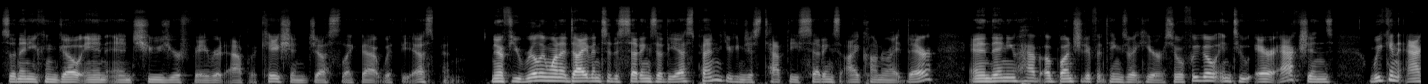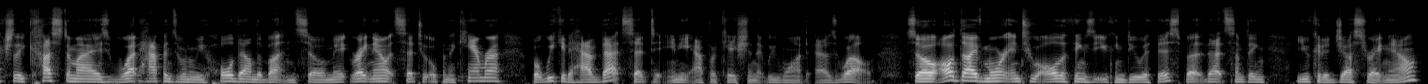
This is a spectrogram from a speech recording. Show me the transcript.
So then you can go in and choose your favorite application just like that with the S Pen. Now, if you really want to dive into the settings of the S Pen, you can just tap the settings icon right there. And then you have a bunch of different things right here. So if we go into Air Actions, we can actually customize what happens when we hold down the button. So right now it's set to open the camera, but we could have that set to any application that we want as well. So I'll dive more into all the things that you can do with this, but that's something you could adjust right now.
